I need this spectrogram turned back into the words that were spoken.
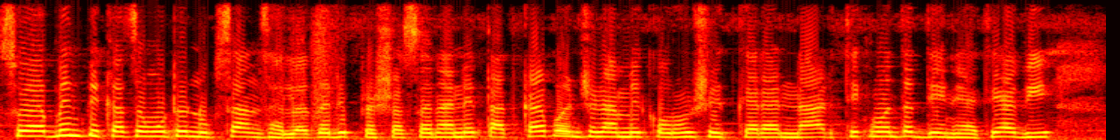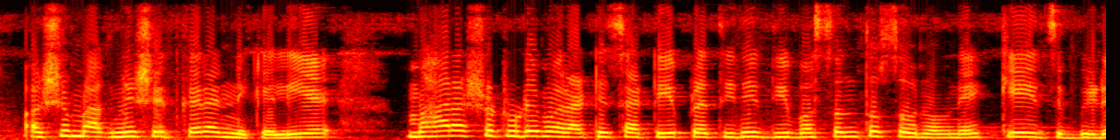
सोयाबीन पिकाचं मोठं नुकसान झालं. तरी प्रशासनाने तात्काळ पंचनामे करून शेतकऱ्यांना आर्थिक मदत देण्यात यावी अशी मागणी शेतकऱ्यांनी केली आहे. महाराष्ट्र टुडे मराठीसाठी प्रतिनिधी Vasant Sonawane Kej Beed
